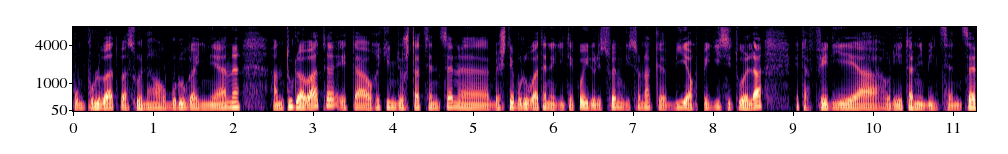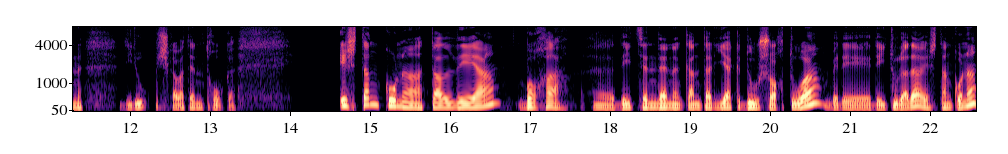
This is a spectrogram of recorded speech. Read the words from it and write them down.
pumpul bat, bazuena hor buru gainean, antura bat, eta horrekin jostatzen zen uh, beste buru baten egiteko, idurizuen gizonak uh, bi aurpegi zituela, eta feria horietan ibiltzen zen diru pixka baten truk. Estankona taldea, borra eh, deitzen den kantariak du sortua, bere deitura da, estankona,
